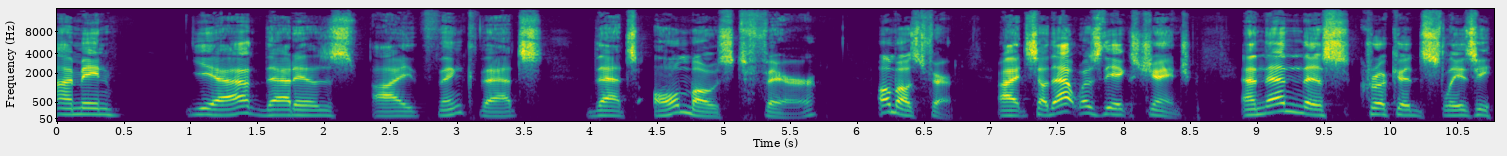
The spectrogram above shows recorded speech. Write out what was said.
I mean, yeah, that is, I think that's that's almost fair. Almost fair. All right, so that was the exchange. And then this crooked, sleazy,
